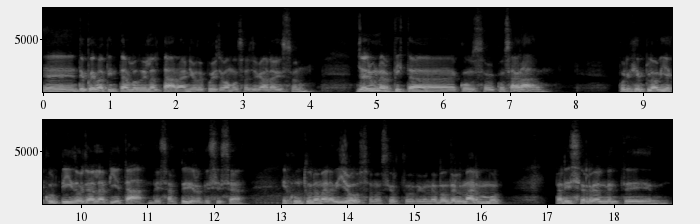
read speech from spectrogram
eh, después va a pintar los del altar, años después ya vamos a llegar a eso, ya era un artista consagrado. Por ejemplo, había esculpido ya la Pietà de San Pedro, que es esa escultura maravillosa, ¿no es cierto?, donde el mármol parece realmente,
